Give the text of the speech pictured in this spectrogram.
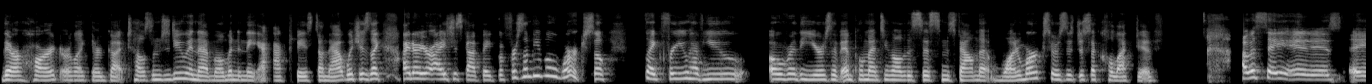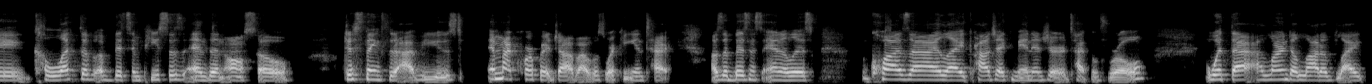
their heart or like their gut tells them to do in that moment and they act based on that, which is like, I know your eyes just got big, but for some people it works. So, like for you, have you over the years of implementing all the systems found that one works or is it just a collective? I would say it is a collective of bits and pieces, and then also just things that I've used. In my corporate job, I was working in tech. I was a business analyst. quasi like project manager type of role. With that, I learned a lot of like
